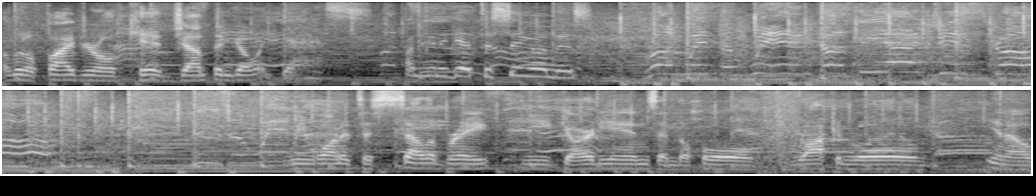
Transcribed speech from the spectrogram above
a little five year old kid jumping, going, Yes, I'm going to get to sing on this. We wanted to celebrate the Guardians and the whole rock and roll, you know,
